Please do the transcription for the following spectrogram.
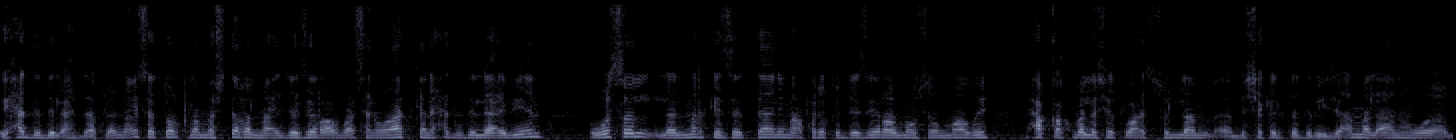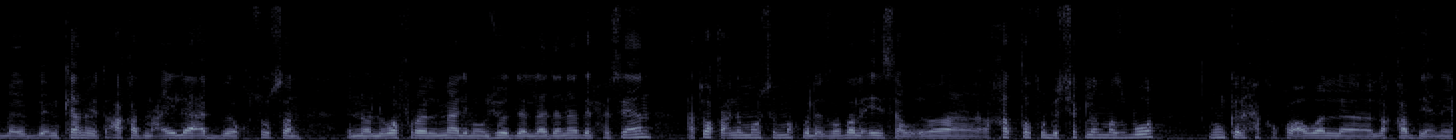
ويحدد الأهداف لأنه عيسى الترك لما اشتغل مع الجزيرة أربع سنوات كان يحدد اللاعبين وصل للمركز الثاني مع فريق الجزيرة الموسم الماضي وحقق بلش يطلع السلم بشكل تدريجي. أما الآن هو بإمكانه يتعاقد مع أي لاعب خصوصا إنه الوفر المالي موجود لدى نادي الحسين. أتوقع إنه الموسم المقبل إذا ضل عيسى وإذا خططوا بالشكل المضبوط ممكن يحققوا أول لقب يعني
